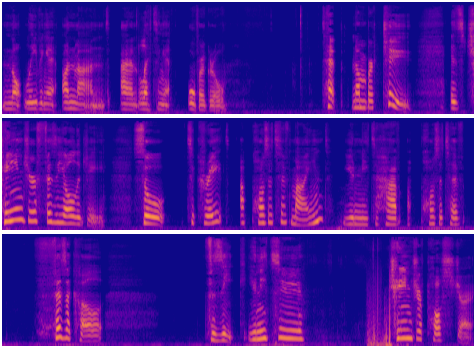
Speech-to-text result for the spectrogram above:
not leaving it unmanned and letting it overgrow. Tip number two is change your physiology. So, to create a positive mind, you need to have a positive physical physique. You need to change your posture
